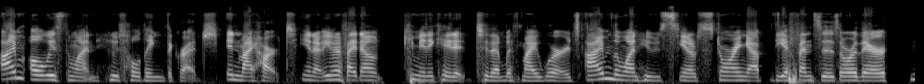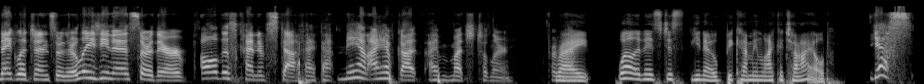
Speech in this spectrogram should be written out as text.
I'm always the one who's holding the grudge in my heart. You know, even if I don't communicate it to them with my words, I'm the one who's, you know, storing up the offenses or their negligence or their laziness or their all this kind of stuff. And I thought, man, I have got I have much to learn. right. Well, and it's just, you know, becoming like a child. Yes.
